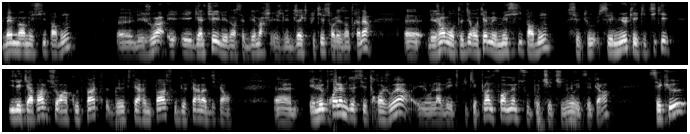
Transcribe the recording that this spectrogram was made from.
même un Messi pas bon, euh, les joueurs, et, Galtier, il est dans cette démarche, et je l'ai déjà expliqué sur les entraîneurs, euh, les gens vont te dire, ok, mais Messi, pas bon, c'est mieux qu'Ekitike. Il est capable, sur un coup de patte, de te faire une passe ou de faire la différence. Euh, et le problème de ces trois joueurs, et on l'avait expliqué plein de fois, même sous Pochettino, etc., c'est que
